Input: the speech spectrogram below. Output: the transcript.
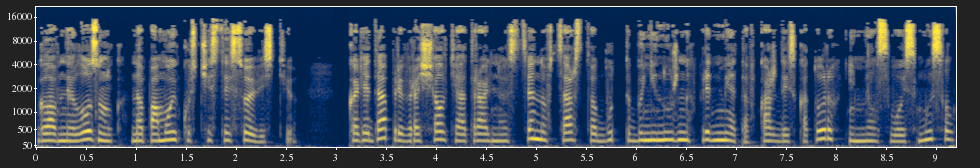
главный лозунг «На помойку с чистой совестью». Каледа превращал театральную сцену в царство будто бы ненужных предметов, каждый из которых имел свой смысл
